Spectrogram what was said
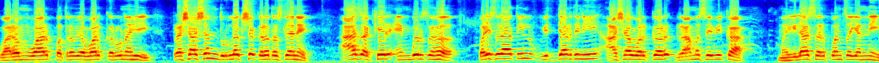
वारंवार पत्रव्यवहार करूनही प्रशासन दुर्लक्ष करत असल्याने आज अखेर एम्बूरसह परिसरातील विद्यार्थिनी आशा वर्कर ग्रामसेविका महिला सरपंच यांनी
